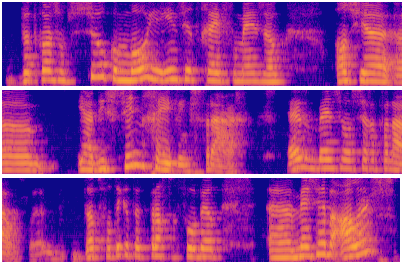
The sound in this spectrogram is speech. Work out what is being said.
dat kan soms zulke mooie inzicht geven voor mensen ook als je uh, ja, die zingevingsvraag. Hè, mensen wel zeggen van nou, dat vond ik altijd een prachtig voorbeeld. Uh, mensen hebben alles.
